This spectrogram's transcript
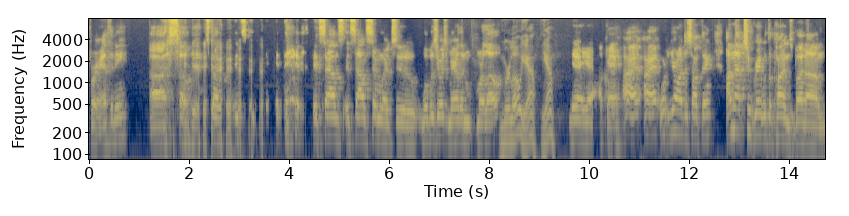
for Anthony. Uh, so, so it, it, sounds it sounds similar to what was yours, Marilyn Merlot. Merlot, yeah, yeah. Yeah, yeah. Okay. All right. All right. We're, you're onto something. I'm not too great with the puns, but um,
